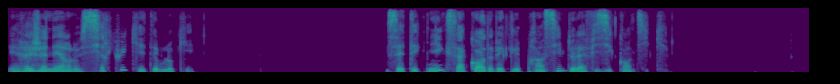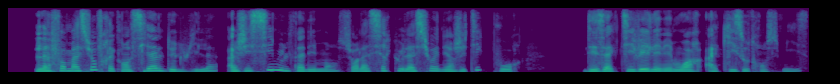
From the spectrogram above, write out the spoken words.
et régénère le circuit qui était bloqué. Cette technique s'accorde avec les principes de la physique quantique. L'information fréquentielle de l'huile agit simultanément sur la circulation énergétique pour désactiver les mémoires acquises ou transmises,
